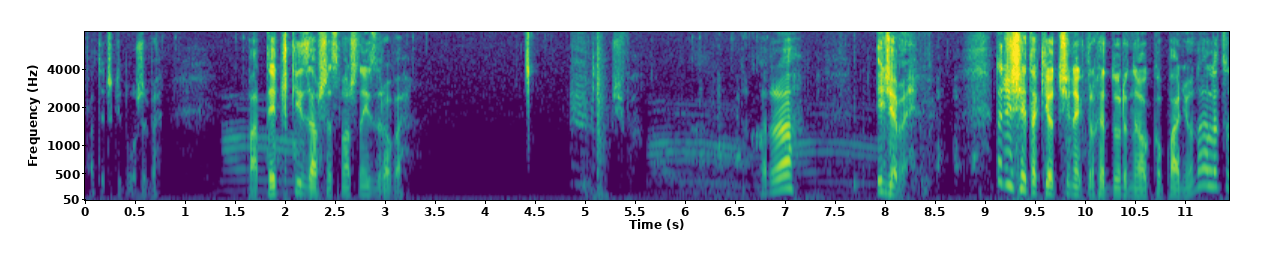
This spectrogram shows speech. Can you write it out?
patyczki odłożymy. Patyczki zawsze smaczne i zdrowe. Dobra. Idziemy. No dzisiaj taki odcinek trochę durny o kopaniu, no ale to,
